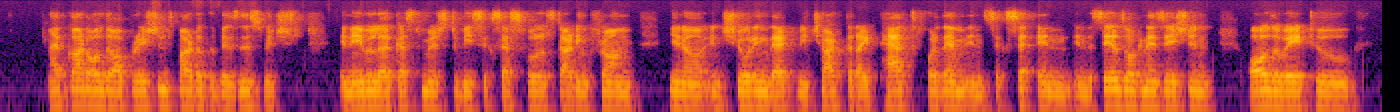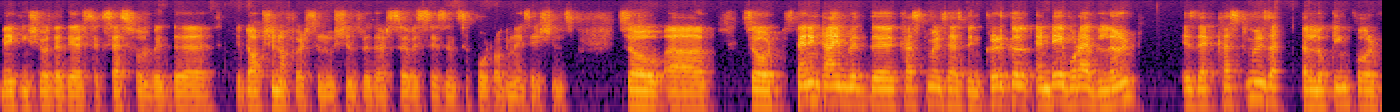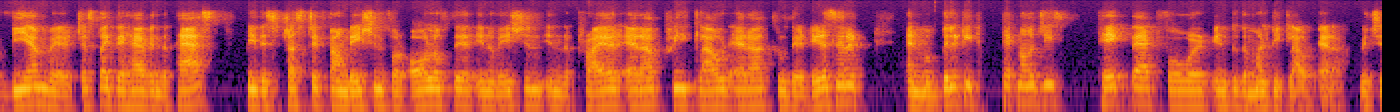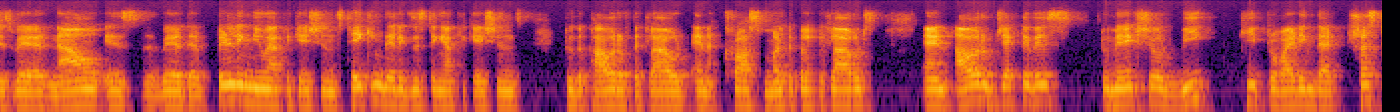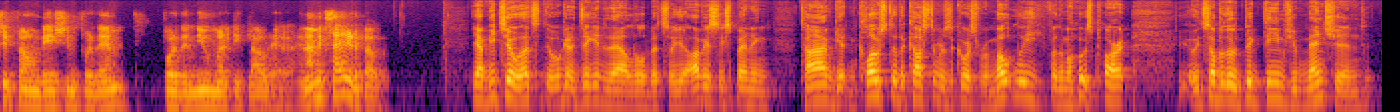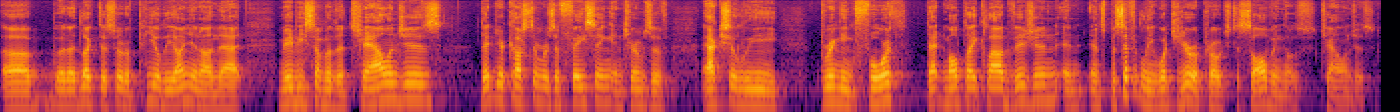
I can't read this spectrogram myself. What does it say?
I've got all the operations part of the business, which enable our customers to be successful, starting from you know ensuring that we chart the right path for them in success in in the sales organization, all the way to making sure that they're successful with the adoption of our solutions with our services and support organizations. So, uh, so spending time with the customers has been critical. And Dave, what I've learned is that customers are looking for VMware, just like they have in the past, be this trusted foundation for all of their innovation in the prior era, pre-cloud era, through their data center and mobility technologies take that forward into the multi-cloud era, which is where now is where they're building new applications, taking their existing applications to the power of the cloud and across multiple clouds. And our objective is to make sure we keep providing that trusted foundation for them for the new multi-cloud era. And I'm excited about it. Yeah, me too. Let's, we're going to dig into that a little bit. So you're obviously spending time getting close to the customers, of course, remotely for the most part some of those big themes you mentioned, uh, but I'd like to sort of peel the onion on that. Maybe some of the challenges that your customers are facing in terms of actually bringing forth that multi-cloud vision and, and specifically what's your approach to solving those challenges?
